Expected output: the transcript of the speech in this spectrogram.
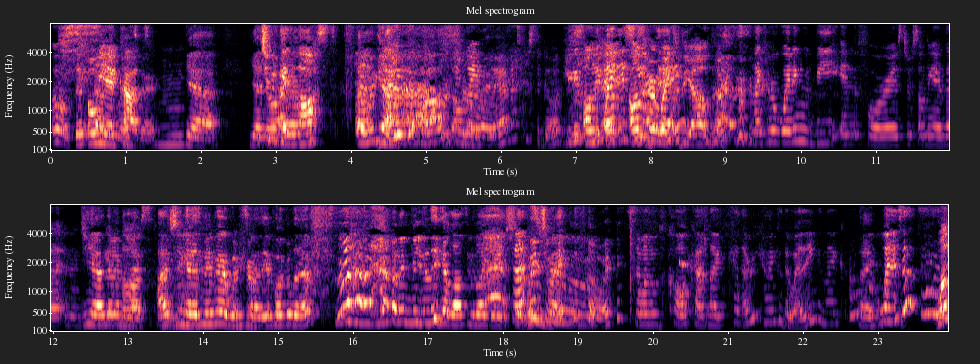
Oh, okay. Oh yeah, Kat. Mm. Yeah. Yeah, she no, would get am- lost. I would get, I would get Yeah, lost oh, for on Oh the wait, way. where am I supposed to go? Because On, Wait, on, is on her way to the altar. Like her wedding would be in the forest or something like that, and then she Yeah, would then get I'd like, lost. actually, coming- guys, maybe I wouldn't For sure. survive the apocalypse. I'd immediately get lost and be like, wait, shit, which way? No way. Someone would call Kat like, Kat, are you coming to the wedding? And like, oh, Like- when is it? what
